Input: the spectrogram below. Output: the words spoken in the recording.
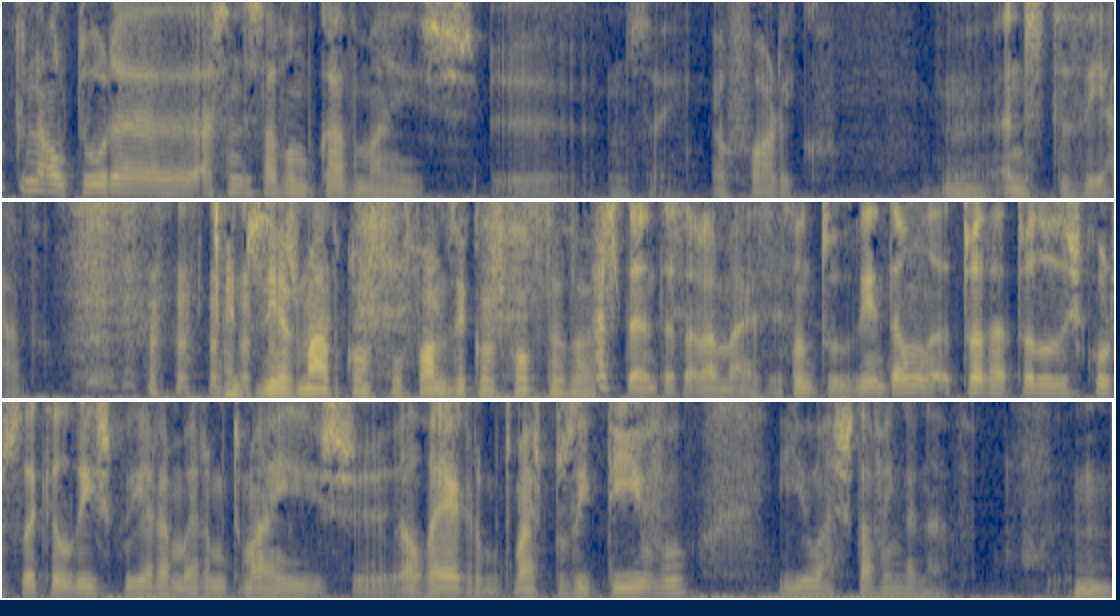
Porque na altura às tantas estava um bocado mais, uh, não sei, eufórico, hum. uh, anestesiado. Entusiasmado com os telefones e com os computadores. Às tantas estava mais, com tudo. E então toda, todo o discurso daquele disco era, era muito mais uh, alegre, muito mais positivo e eu acho que estava enganado. Hum.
